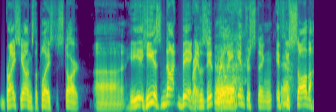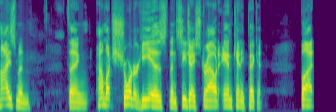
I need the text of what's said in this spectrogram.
Bryce Young's the place to start. Uh, he he is not big. Right. It was really uh, interesting if yeah. you saw the Heisman thing, how much shorter he is than C.J. Stroud and Kenny Pickett. But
